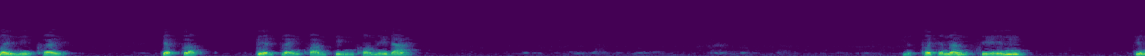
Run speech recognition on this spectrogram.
ไม่มีใครจะกลับเปลี่ยนแปลงความจริงข้อนี้ได้ เพราะฉะนั้นศีล จึง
